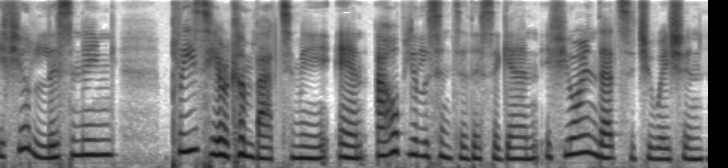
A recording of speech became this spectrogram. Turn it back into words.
if you're listening, please here come back to me and I hope you listen to this again. If you are in that situation,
